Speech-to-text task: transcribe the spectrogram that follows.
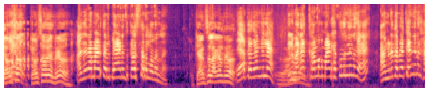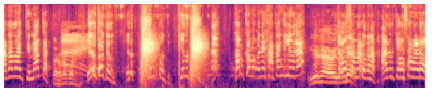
ಕೆಲಸ ಕೆಲಸ ಏನ್ರಿ? ಅದನ್ನ ಮಾಡ್ತಾರೆ ಬ್ಯಾಡ ಅಂತ ಕಳಿಸ್ತಾರಲ್ಲ ಅದನ್ನ. ಕ್ಯಾನ್ಸಲ್ ಆಗಲ್ರಿ ಯಾಕ ಆಗಂಗಿಲ್ಲ? ಇಲ್ಲಿ ಮನೆ ಕಮ್ಮಗ್ ಮಾಡಿ ಹಾಕೋದಿಲ್ಲ ನಿನಗೆ? ಅಂಗಡಿದ ಬೇಕಾ ನಿನಗೆ? ಹದವಾಗಿ ತಿನ್ನಾಕ? ರೊಕ್ಕ ಕೊಡ್ರಿ. ಅದನ್ನ? ಎದಕ್ ತೋಂತಿ ಎದಕ್ಕೆ ಎದಕ್ ಕಮ್ ಕಮ್ಮಗ್ ಮನೆಗೆ ಹಾಕಂಗಿಲ್ಲ ನಿನಗ? ಇರ್ಲಿ ಇದು ಒಂದೇ. ಕೆಲಸ ಮಾಡೋದನ್ನ. ಅದನ್ನ ಕೆಲಸ ಮಾಡು.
